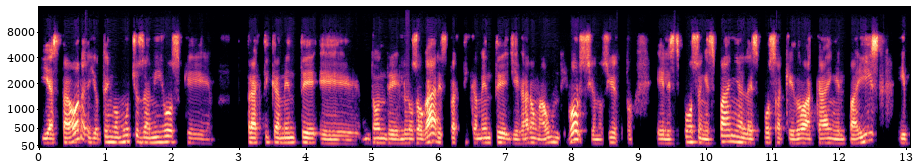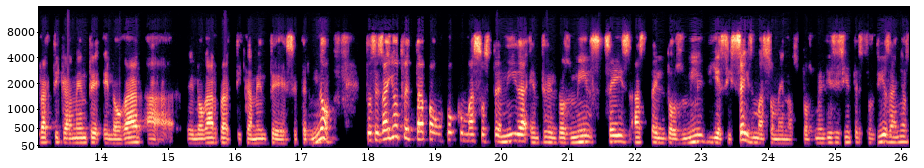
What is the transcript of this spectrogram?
y hasta ahora yo tengo muchos amigos que prácticamente, eh, donde los hogares prácticamente llegaron a un divorcio, ¿no es cierto? El esposo en España, la esposa quedó acá en el país y prácticamente el hogar, ah, el hogar prácticamente se terminó. Entonces, hay otra etapa un poco más sostenida entre el 2006 hasta el 2016, más o menos, 2017, estos 10 años,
